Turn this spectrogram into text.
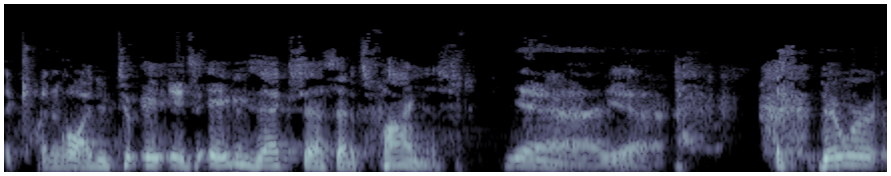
I kind of oh, I do too. It, it's 80s excess at its finest. Yeah, yeah. there were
